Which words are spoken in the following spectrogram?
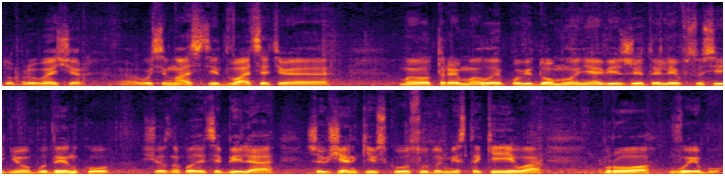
Добрий вечір. Е, О 18.20 е, ми отримали повідомлення від жителів сусіднього будинку, що знаходиться біля Шевченківського суду міста Києва, про вибух.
